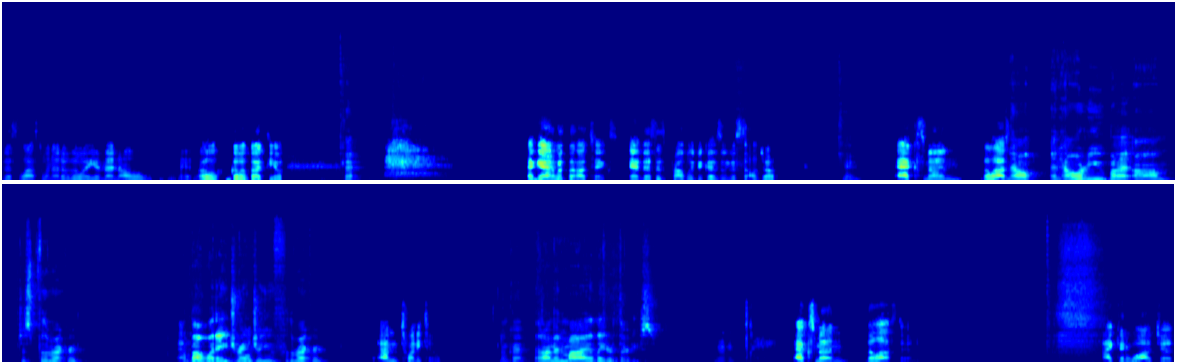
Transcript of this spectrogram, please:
this last one out of the way and then I'll I'll go back to you. Okay. Again with the hot takes, and this is probably because of nostalgia. Okay. X Men, the last. And how and how old are you by um just for the record? About what age range are you for the record? I'm 22. Okay. And I'm in my later 30s. X Men, the last stand. I can watch it.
